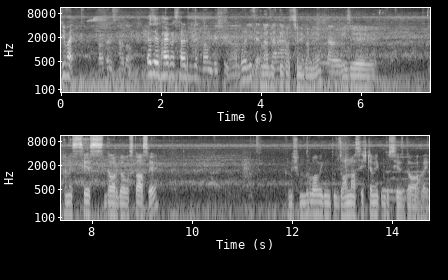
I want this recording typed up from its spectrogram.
জি ভাই। এই যে ভাইয়ের সাড়ে দিকের দাম বেশি না। এখানে দেখতেই পাচ্ছেন এখানে এই যে এখানে সেচ দেওয়ার ব্যবস্থা আছে। এখানে সুন্দরভাবে কিন্তু ঝর্ণা সিস্টেমে কিন্তু সেচ দেওয়া হয়।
